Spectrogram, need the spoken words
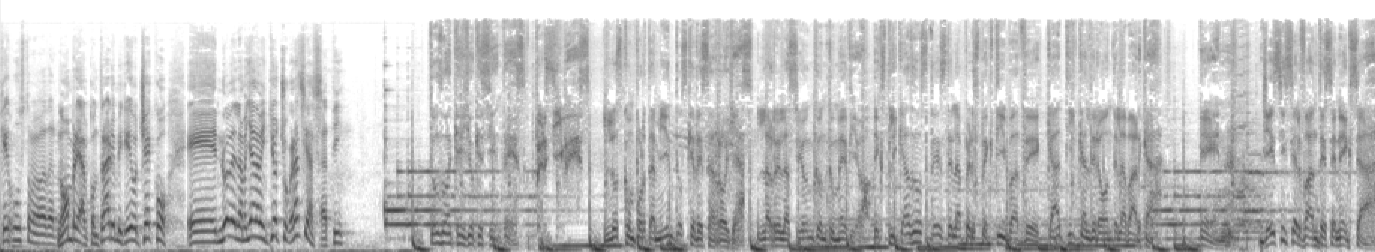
Qué gusto me va a dar. No, hombre, al contrario, mi querido Checo. Eh, 9 de la mañana, 28, gracias. A ti. Todo aquello que sientes, percibes, los comportamientos que desarrollas, la relación con tu medio, explicados desde la perspectiva de Katy Calderón de la Barca. En Jesse Cervantes en Exa.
